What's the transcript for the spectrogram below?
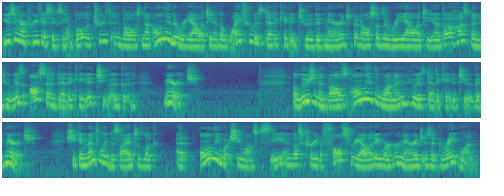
Using our previous example, the truth involves not only the reality of a wife who is dedicated to a good marriage, but also the reality of a husband who is also dedicated to a good marriage. Illusion involves only the woman who is dedicated to a good marriage. She can mentally decide to look at only what she wants to see and thus create a false reality where her marriage is a great one.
